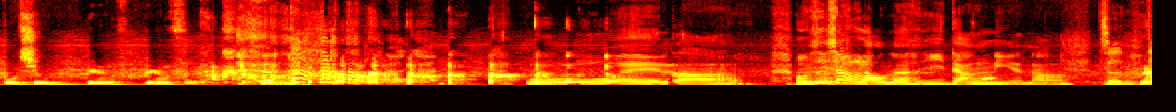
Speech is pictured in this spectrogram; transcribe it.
不修边边幅。不会啦，我们是像老人忆当年啊，真的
